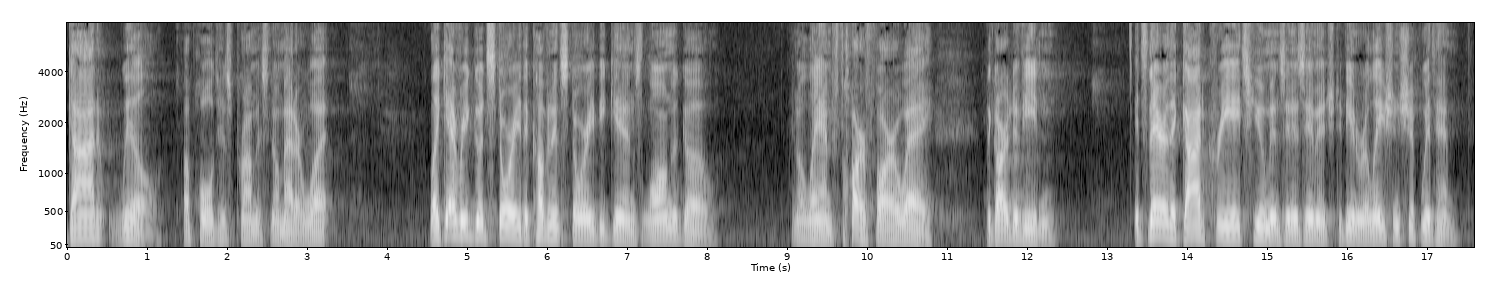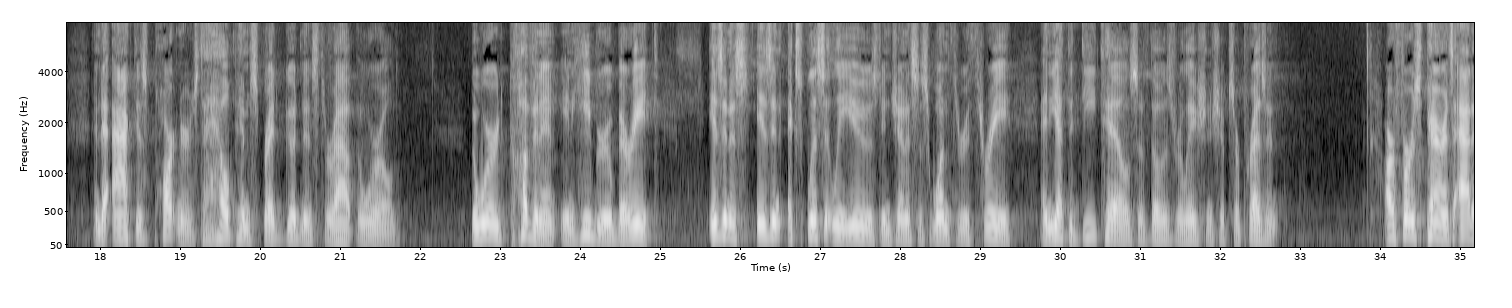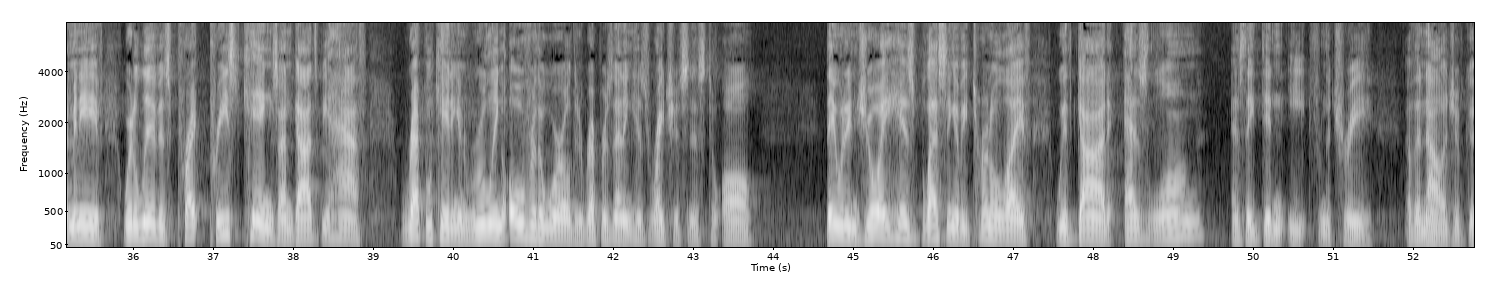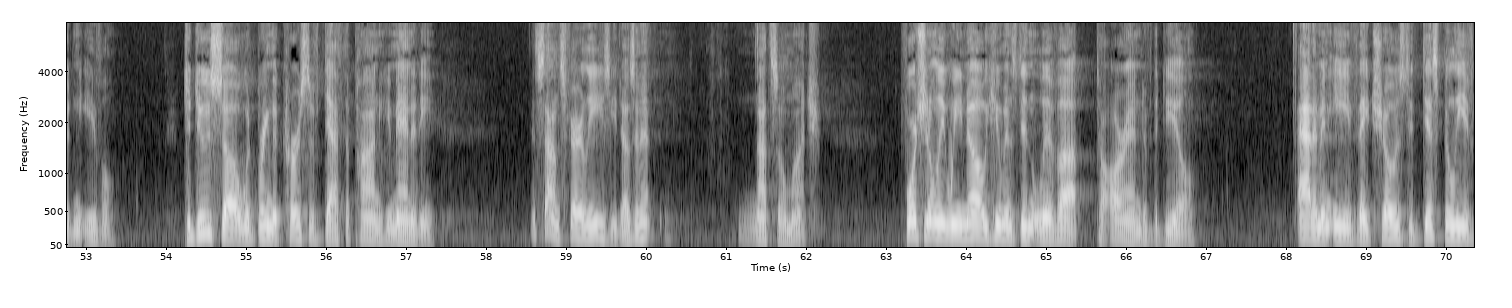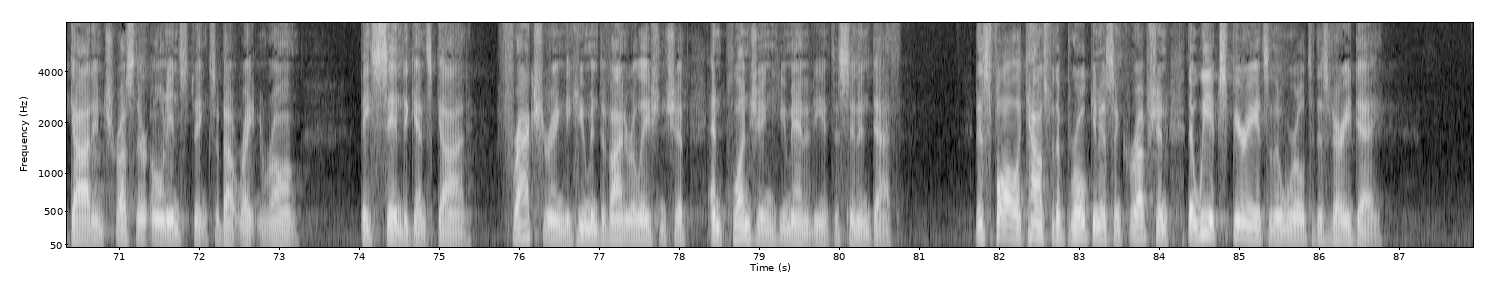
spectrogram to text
God will uphold his promise no matter what. Like every good story, the covenant story begins long ago in a land far, far away, the Garden of Eden. It's there that God creates humans in his image to be in relationship with him and to act as partners to help him spread goodness throughout the world. The word covenant in Hebrew, berit, isn't, isn't explicitly used in Genesis 1 through 3, and yet the details of those relationships are present. Our first parents, Adam and Eve, were to live as priest kings on God's behalf, replicating and ruling over the world and representing his righteousness to all. They would enjoy his blessing of eternal life with God as long as they didn't eat from the tree of the knowledge of good and evil. To do so would bring the curse of death upon humanity. It sounds fairly easy, doesn't it? Not so much. Fortunately, we know humans didn't live up to our end of the deal. Adam and Eve, they chose to disbelieve God and trust their own instincts about right and wrong. They sinned against God, fracturing the human divine relationship and plunging humanity into sin and death. This fall accounts for the brokenness and corruption that we experience in the world to this very day.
